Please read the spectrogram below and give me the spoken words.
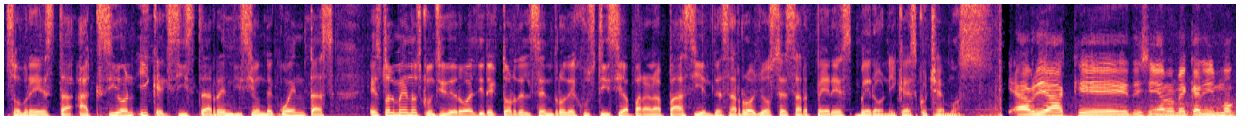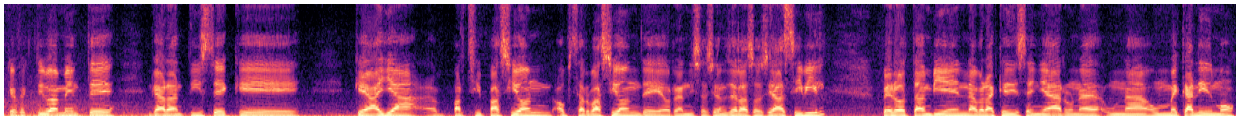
sobre esta acción y que exista rendición de cuentas. Esto al menos consideró el director del Centro de Justicia para la Paz y el Desarrollo, César Pérez Verónica. Escuchemos. Habría que diseñar un mecanismo que efectivamente garantice que, que haya participación, observación de organizaciones de la sociedad civil, pero también habrá que diseñar un mecanismo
